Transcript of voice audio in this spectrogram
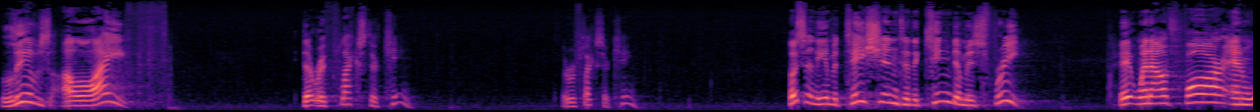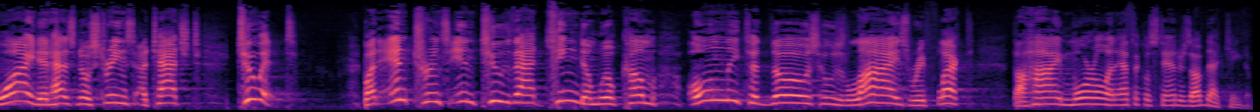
lives a life that reflects their king. That reflects their king. Listen, the invitation to the kingdom is free. It went out far and wide, it has no strings attached to it. But entrance into that kingdom will come only to those whose lives reflect the high moral and ethical standards of that kingdom.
